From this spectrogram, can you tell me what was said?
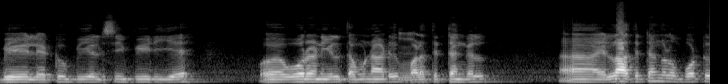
பிஎல்ஏ டூ பிஎல்சி பிடிஏ ஓரணியில் தமிழ்நாடு பல திட்டங்கள் எல்லா திட்டங்களும் போட்டு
